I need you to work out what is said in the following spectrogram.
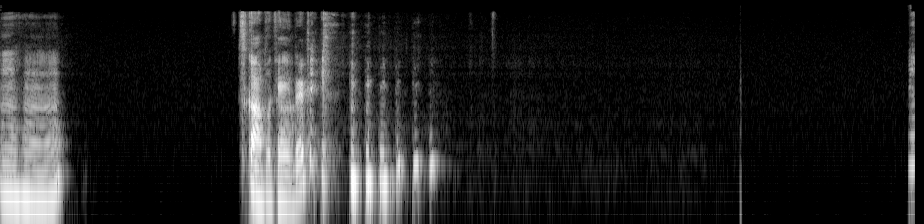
Mm-hmm. It's complicated. yeah.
